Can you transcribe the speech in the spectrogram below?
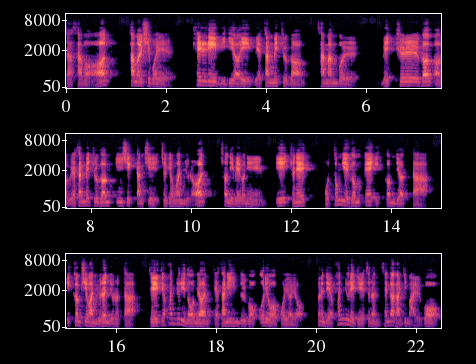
자, 4번. 3월 15일 켈리 미디어의 외상 매출금 4만 불 매출금 어, 외상 매출금 인식 당시 적용 환율은 1,200원임. 이 전액 보통 예금에 입금되었다. 입금 시 환율은 이렇다. 자, 이렇게 환율이 나오면 계산이 힘들고 어려워 보여요. 그런데 환율에 대해서는 생각하지 말고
